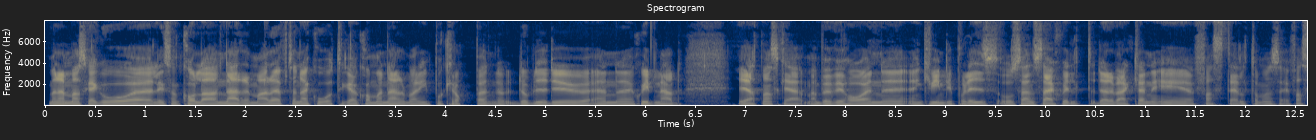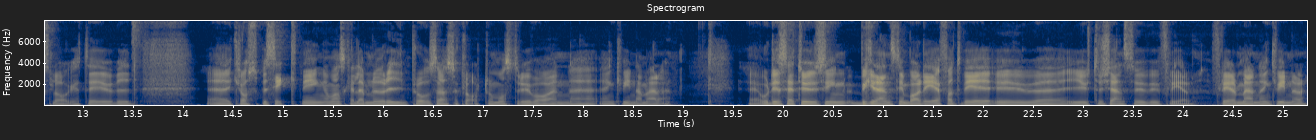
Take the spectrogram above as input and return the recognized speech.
Men när man ska gå eh, liksom kolla närmare efter narkotika och komma närmare in på kroppen då, då blir det ju en skillnad i att man ska, man behöver ju ha en, en kvinnlig polis och sen särskilt där det verkligen är fastställt om man säger fastslaget det är ju vid eh, kroppsbesiktning om man ska lämna urinprov så såklart då måste det ju vara en, en kvinna med där. Eh, och det sätter ju sin begränsning bara det för att vi är ju, eh, i yttre tjänst är vi fler, fler män än kvinnor.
